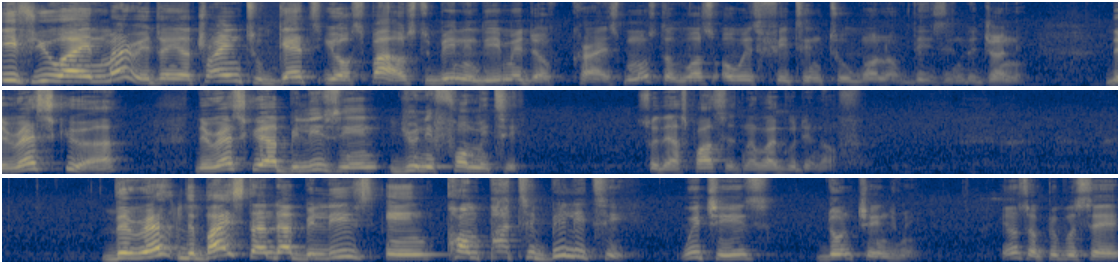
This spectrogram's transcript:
If you are in marriage and you're trying to get your spouse to be in the image of Christ, most of us always fit into one of these in the journey. The rescuer, the rescuer believes in uniformity. So their spouse is never good enough. The, re- the bystander believes in compatibility, which is don't change me. You know, some people say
